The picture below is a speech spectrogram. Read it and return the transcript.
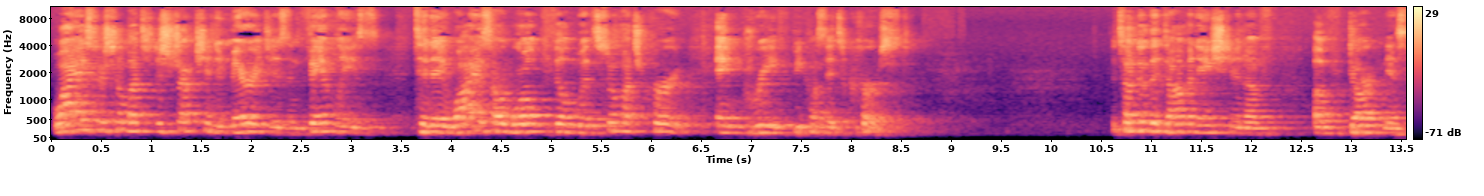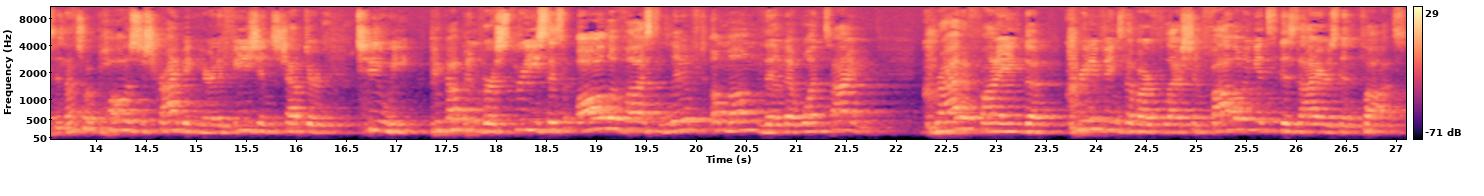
Why is there so much destruction in marriages and families today? Why is our world filled with so much hurt and grief? Because it's cursed. It's under the domination of, of darkness. And that's what Paul is describing here in Ephesians chapter 2. We pick up in verse 3. He says, All of us lived among them at one time, gratifying the cravings of our flesh and following its desires and thoughts.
